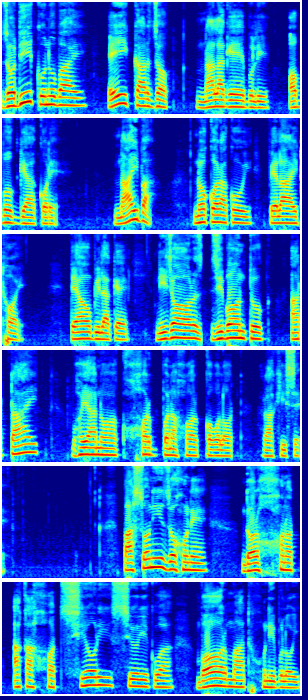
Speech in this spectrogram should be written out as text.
যদি কোনোবাই এই কাৰ্যক নালাগে বুলি অৱজ্ঞা কৰে নাইবা নকৰাকৈ পেলাই থয়। তেওঁবিলাকে নিজৰ জীৱনটোক আটাইত ভয়ানক সৰ্বনাশৰ কবলত ৰাখিছে। পাচনি জহনে দৰ্শনত আকাশত চিঞৰি চিঞৰি কোৱা বৰ মাত শুনিবলৈ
